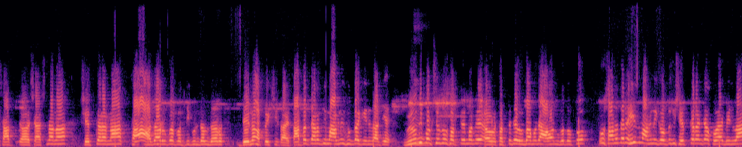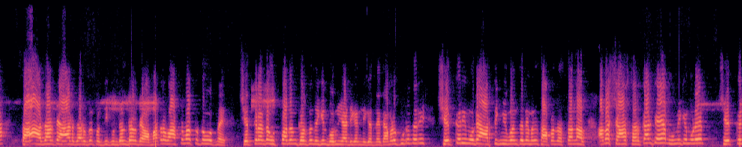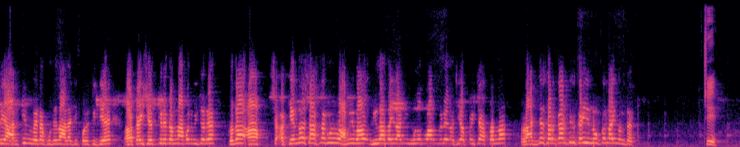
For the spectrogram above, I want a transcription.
शासनानं शेतकऱ्यांना सहा हजार रुपये प्रति क्विंटल दर देणं अपेक्षित आहे. सातत्यानं ती मागणी सुद्धा केली जाते. विरोधी पक्ष जो सत्तेमध्ये सत्तेच्या विरोधामध्ये आवाज उठत असतो तो सातत्याने हीच मागणी करतो की शेतकऱ्यांच्या सोयाबीनला सहा हजार ते आठ हजार रुपये प्रति क्विंटल दर द्यावा. मात्र वास्तवात तसं होत नाही. शेतकऱ्यांचा उत्पादन खर्च देखील भरून या ठिकाणी निघत नाही. त्यामुळे कुठेतरी शेतकरी मोठ्या आर्थिक विवंचनेमध्ये सापडत असताना आता सरकारच्या या भूमिकेमुळे शेतकरी आणखीच मेटाकुटीला आल्याची परिस्थिती आहे. काही शेतकरी त्यांना आपण विचारूया. दादा केंद्र शासनाकडून हमी भाव दिला जाईल आणि मुदतवाढ मिळेल अशी अपेक्षा असताना राज्य सरकारतील काही लोक नाही म्हणतात. जी.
